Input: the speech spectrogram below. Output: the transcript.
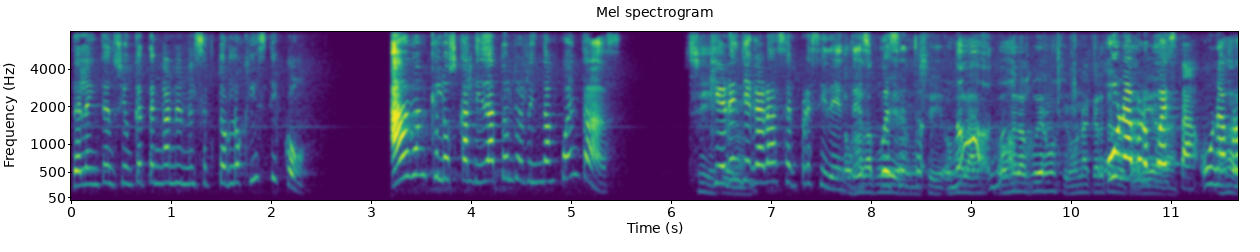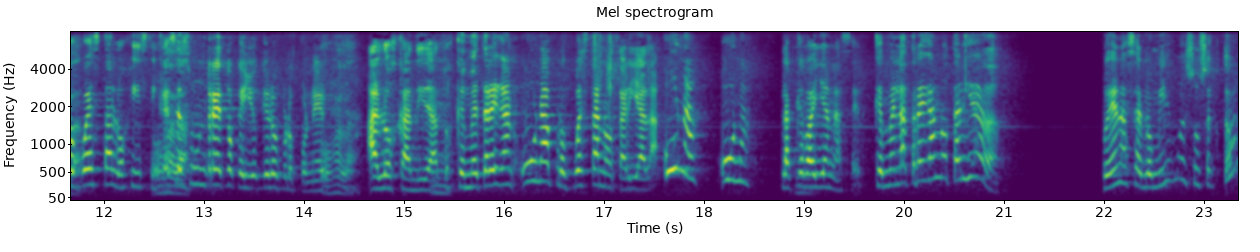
de la intención que tengan en el sector logístico. Hagan que los candidatos les rindan cuentas. Sí, Quieren pero- llegar a ser presidentes. Ojalá pues pudiéramos, ento- sí, ojalá, no, no. ojalá pudiéramos firmar una carta Una propuesta, una Ojalá. propuesta logística. Ese es un reto que yo quiero proponer a los candidatos. Que me traigan una propuesta notariada. Una, una, la que vayan a hacer. Que me la traigan notariada. ¿Pueden hacer lo mismo en su sector?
